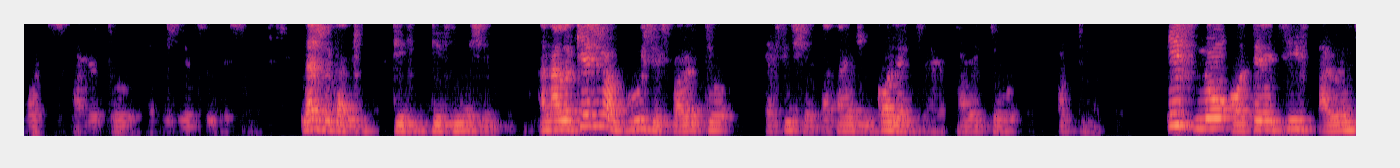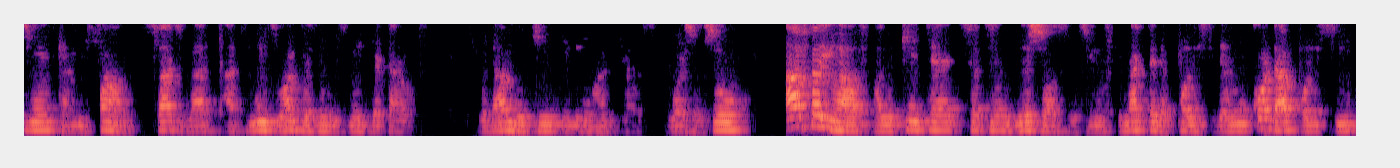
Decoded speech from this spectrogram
what Pareto efficiency is. Let's look at the de definition. An allocation of goods is Pareto efficient. At times we call it uh, Pareto optimal. If no alternative arrangement can be found such that at least one person is made better off without making anyone worse. So after you have allocated certain resources, you've enacted a policy, then we'll call that policy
